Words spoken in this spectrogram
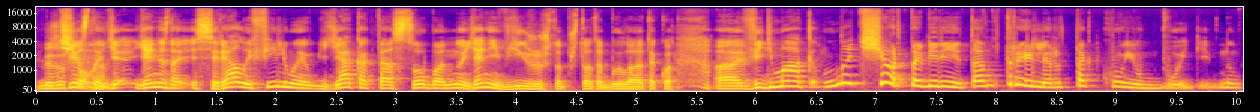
Безусловно. Честно, я, я не знаю, сериалы, фильмы, я как-то особо, ну, я не вижу, чтобы что-то было такое. А, Ведьмак, ну, черт побери, там трейлер такой убогий. Ну,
